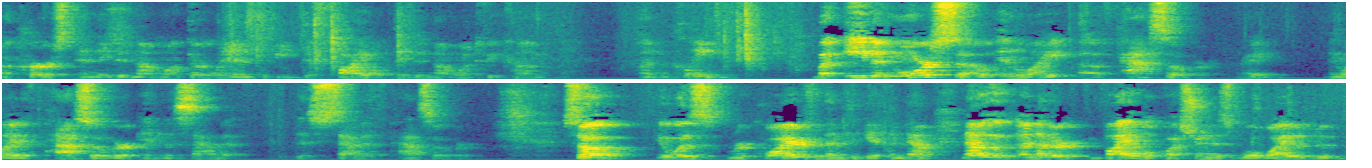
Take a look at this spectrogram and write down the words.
accursed and they did not want their land to be defiled. They did not want to become unclean. But even more so in light of Passover, right? In light of Passover and the Sabbath, this Sabbath Passover. So it was required for them to get them down. Now, another viable question is well, why would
